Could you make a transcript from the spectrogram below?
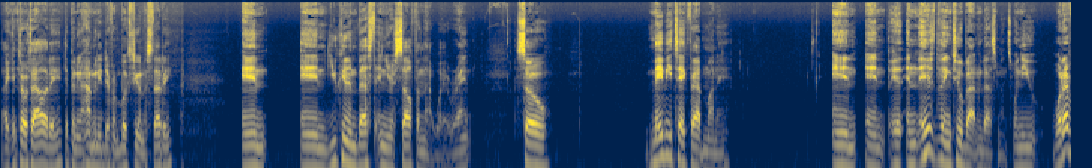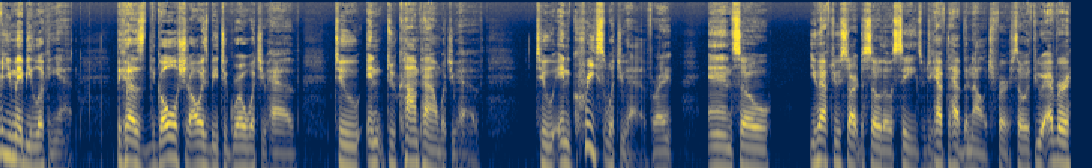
like in totality, depending on how many different books you're going to study. And and you can invest in yourself in that way, right? So maybe take that money and and and here's the thing too about investments when you whatever you may be looking at because the goal should always be to grow what you have, to in, to compound what you have, to increase what you have, right? And so you have to start to sow those seeds, but you have to have the knowledge first. So if you ever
